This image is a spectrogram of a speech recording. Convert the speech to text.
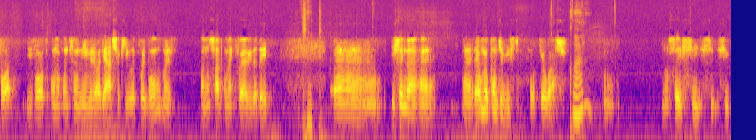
fora e volta com uma condiçãozinha melhor e acha que aquilo foi bom, mas ela não sabe como é que foi a vida dele. Certo. É, isso ainda é, é, é o meu ponto de vista, é o que eu acho. Claro. Não sei se, se, se,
